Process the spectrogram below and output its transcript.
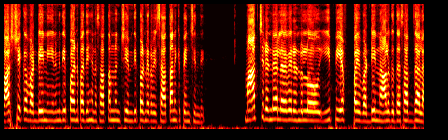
వార్షిక వడ్డీని ఎనిమిది పాయింట్ పదిహేను శాతం నుంచి ఎనిమిది పాయింట్ ఇరవై శాతానికి పెంచింది. మార్చి రెండు వేల ఇరవై రెండులో ఈపీఎఫ్పై వడ్డీ నాలుగు దశాబ్దాల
